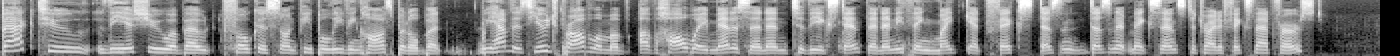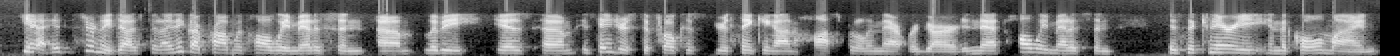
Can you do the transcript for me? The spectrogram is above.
back to the issue about focus on people leaving hospital, but we have this huge problem of, of hallway medicine, and to the extent that anything might get fixed, doesn't doesn't it make sense to try to fix that first? Yeah, it certainly does. But I think our problem with hallway medicine, um, Libby, is um, it's dangerous to focus your thinking on hospital in that regard. In that hallway medicine is the canary in the coal mine.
